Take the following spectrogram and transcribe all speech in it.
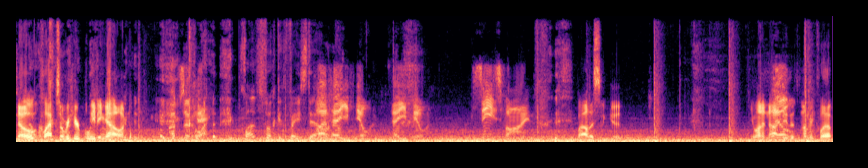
No, No. Clap's over here bleeding out. Clap's okay. Clap's fucking face down. Clap, how you feeling? How you feeling? C's fine. Wow, this is good. You wanna not Well- do this on me, Clap?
